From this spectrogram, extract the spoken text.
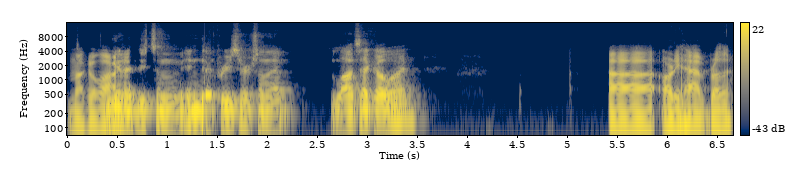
I'm not gonna lie. You're gonna do some in-depth research on that La Tech O line. Uh, already have, brother.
